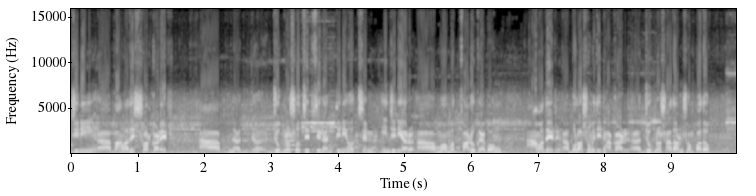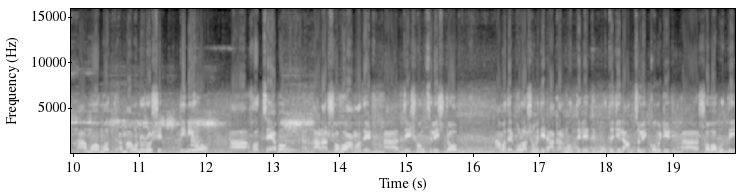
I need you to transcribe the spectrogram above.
যিনি বাংলাদেশ সরকারের যুগ্ম সচিব ছিলেন। তিনি হচ্ছেন ইঞ্জিনিয়ার মোহাম্মদ ফারুক এবং আমাদের ভোলা সমিতি ঢাকার যুগ্ম সাধারণ সম্পাদক মোহাম্মদ মামুনুর রশিদ। তিনিও হচ্ছে এবং তারা সহ আমাদের যে সংশ্লিষ্ট আমাদের ভোলা সমিতি ঢাকার মন্ত্রী মতিঝিল আঞ্চলিক কমিটির সভাপতি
